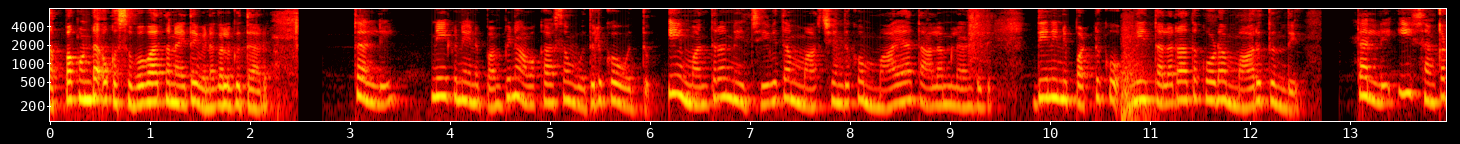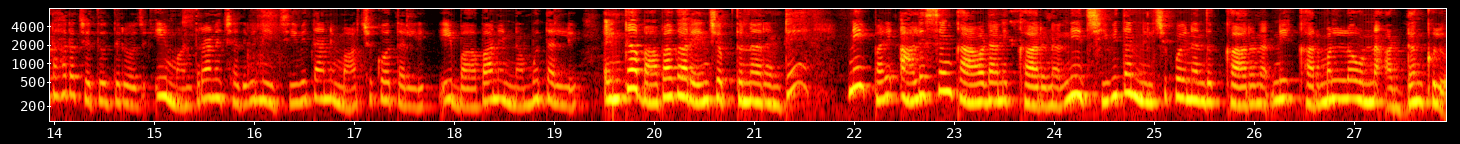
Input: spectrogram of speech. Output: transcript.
తప్పకుండా ఒక శుభవార్తనైతే వినగలుగుతారు. తల్లి నీకు నేను పంపిన అవకాశం వదులుకోవద్దు. ఈ మంత్రం నీ జీవితం మార్చేందుకు మాయా తాళం లాంటిది. దీనిని పట్టుకో. నీ తలరాత కూడా మారుతుంది. తల్లి ఈ సంకటహర చతుర్థి రోజు ఈ మంత్రాన్ని చదివి నీ జీవితాన్ని మార్చుకో తల్లి ఈ బాబాని నమ్ము తల్లి. ఇంకా బాబా గారు ఏం చెప్తున్నారంటే నీ పని ఆలస్యం కావడానికి కారణం నీ జీవితం నిలిచిపోయినందుకు కారణం నీ కర్మల్లో ఉన్న అడ్డంకులు.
